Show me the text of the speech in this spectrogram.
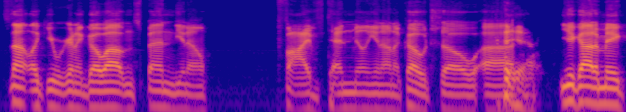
it's not like you were going to go out and spend you know five, ten million on a coach. So uh, yeah. you got to make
